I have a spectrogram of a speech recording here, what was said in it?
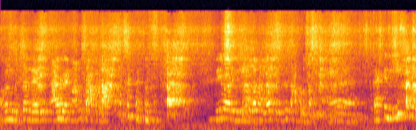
அவள் மிச்சர் ரெடி யார் வேணாலும் சாப்பிடலாம். தீபாவளிக்கு எல்லாம் நல்லா செஞ்சு சாப்பிடுங்க. டக்குன்னு ஈஸியாக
